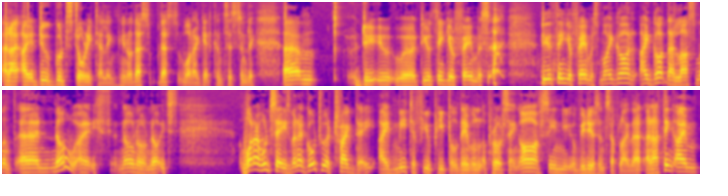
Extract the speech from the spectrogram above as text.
and I, I do good storytelling. You know, that's that's what I get consistently. Um, do you uh, do you think you're famous? do you think you're famous? My God, I got that last month. Uh, no, I no no no. It's what I would say is when I go to a track day, I meet a few people. They will approach saying, "Oh, I've seen your videos and stuff like that." And I think I'm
